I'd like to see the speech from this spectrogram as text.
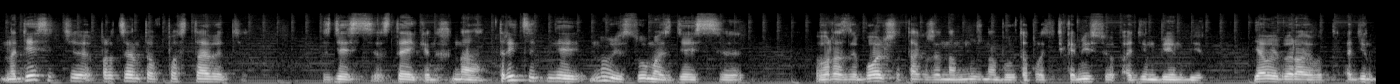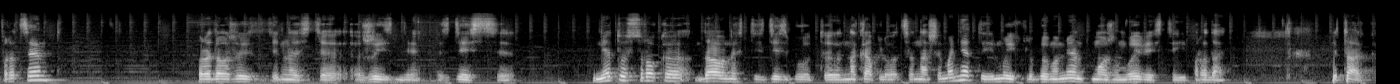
на 10% поставить здесь стейкинг на 30 дней. Ну и сумма здесь в разы больше. Также нам нужно будет оплатить комиссию 1 BNB. Я выбираю вот 1%. Продолжительность э, жизни здесь э, нету срока давности. Здесь будут э, накапливаться наши монеты и мы их в любой момент можем вывести и продать. Итак,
